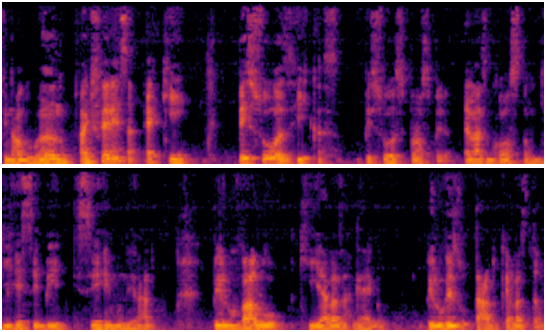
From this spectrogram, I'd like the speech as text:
final do ano? A diferença é que pessoas ricas, pessoas prósperas, elas gostam de receber, de ser remunerado pelo valor que elas agregam, pelo resultado que elas dão.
